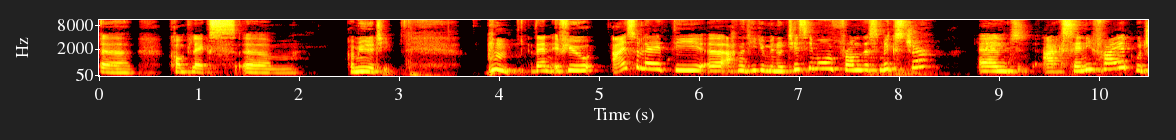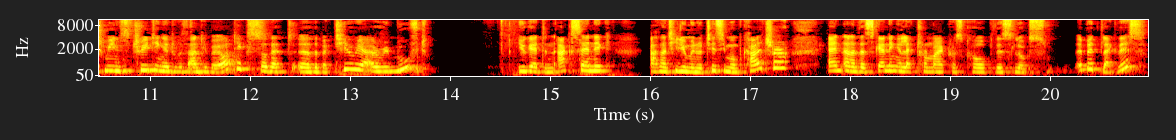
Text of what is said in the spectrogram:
uh, complex um, community. then, if you isolate the uh, Achnanthidium minutissimum from this mixture, and axenify it, which means treating it with antibiotics so that uh, the bacteria are removed. You get an axenic Achnanthidium minutissimum culture, and under the scanning electron microscope, this looks a bit like this.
